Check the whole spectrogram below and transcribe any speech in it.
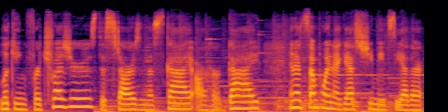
looking for treasures. The stars in the sky are her guide. And at some point, I guess she meets the other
